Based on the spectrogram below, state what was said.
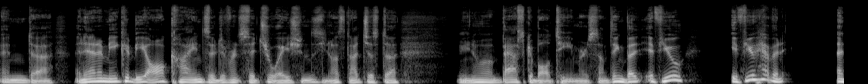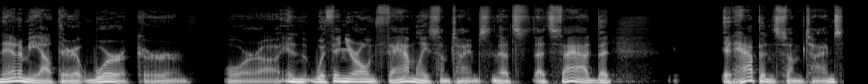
and uh, an enemy could be all kinds of different situations. You know, it's not just a you know a basketball team or something. But if you if you have an an enemy out there at work or or uh, in within your own family sometimes, and that's that's sad. But it happens sometimes.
